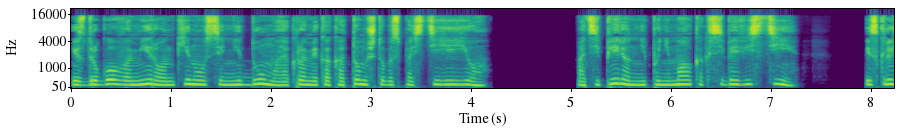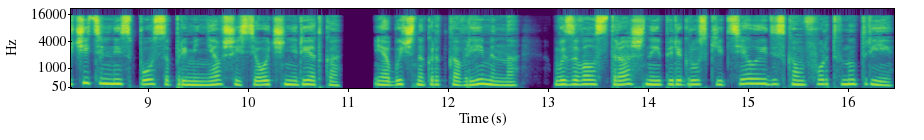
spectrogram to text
Из другого мира он кинулся, не думая, кроме как о том, чтобы спасти ее. А теперь он не понимал, как себя вести. Исключительный способ, применявшийся очень редко и обычно кратковременно, вызывал страшные перегрузки тела и дискомфорт внутри.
